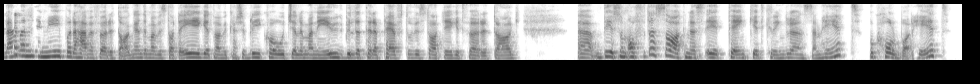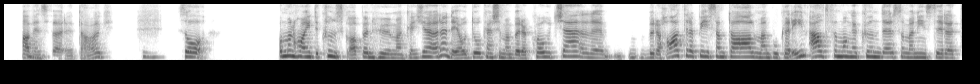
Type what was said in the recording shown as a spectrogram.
När man är ny på det här med företagande, man vill starta eget, man vill kanske bli coach eller man är utbildad terapeut och vill starta eget företag. Eh, det som ofta saknas är tänket kring lönsamhet och hållbarhet av mm. ens företag. Mm. Så och man har inte kunskapen hur man kan göra det och då kanske man börjar coacha eller börjar ha terapisamtal. Man bokar in allt för många kunder som man inser att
